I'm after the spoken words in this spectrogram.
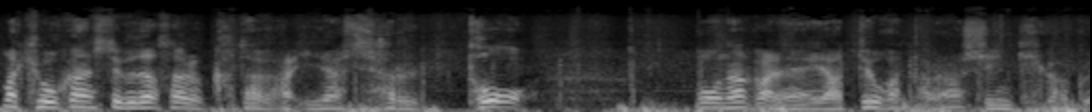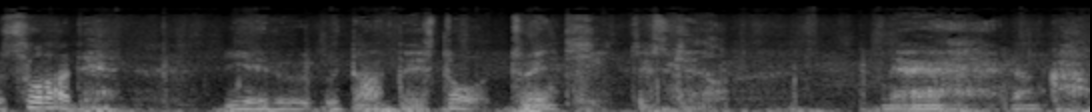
まあ、共感してくださる方がいらっしゃるともうなんかねやってよかったな新企画空で言える歌ベスト20ですけど。ねなんか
